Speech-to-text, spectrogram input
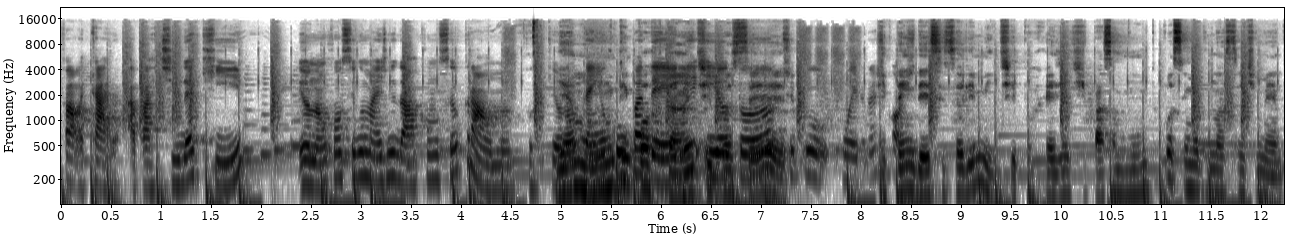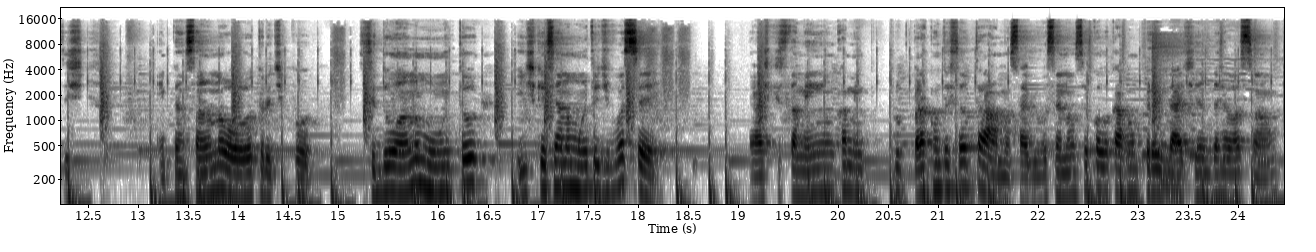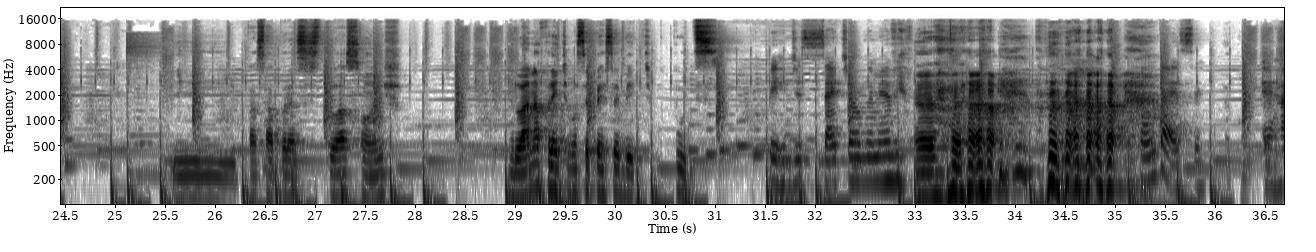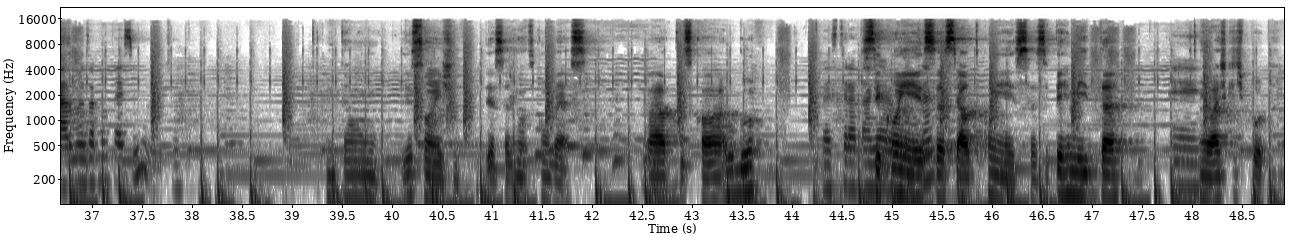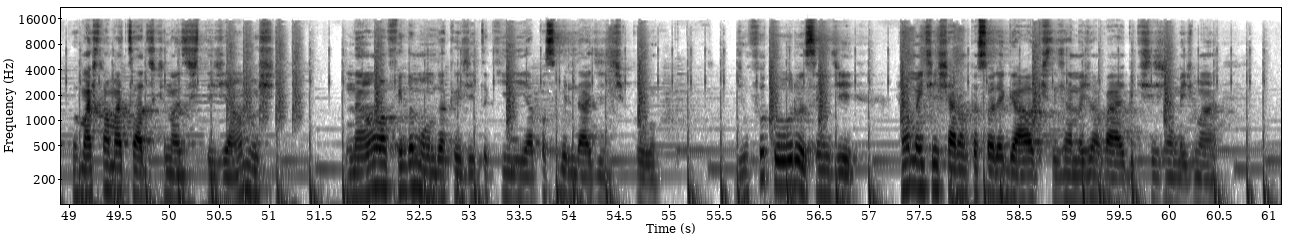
fala, cara, a partir daqui eu não consigo mais lidar com o seu trauma, porque eu E é não tenho muito culpa dele e eu tô, tipo, com ele nas costas. entender esse seu limite, porque a gente passa muito por cima dos nossos sentimentos, em pensando no outro, tipo, se doando muito e esquecendo muito de você. Eu acho que isso também é um caminho pra acontecer o trauma, sabe? Você não se colocar como prioridade dentro da relação e passar por essas situações. E lá na frente você perceber que, tipo, putz. Perdi sete anos da minha vida. é... Acontece. É raro, mas acontece muito. Então, lições dessas nossas conversas. Vá pro psicólogo, Vai se tratar se garota. conheça, se autoconheça, se permita. É. Eu acho que, tipo, por mais traumatizados que nós estejamos, não é o fim do mundo. Eu acredito que a possibilidade de, tipo, de um futuro, assim, de realmente achar uma pessoa legal, que esteja na mesma vibe, que esteja na mesma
